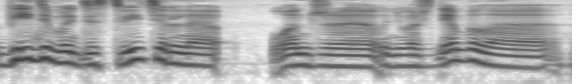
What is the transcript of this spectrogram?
видимо, действительно, он же, у него же не было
